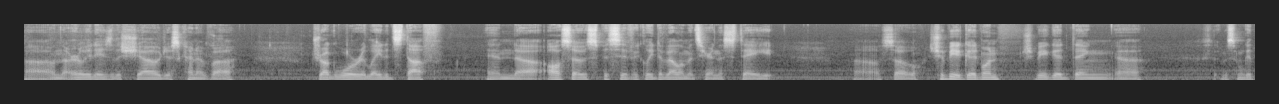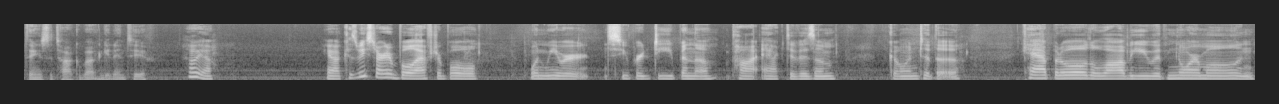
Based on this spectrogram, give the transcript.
uh, in the early days of the show, just kind of uh, drug war related stuff, and uh, also specifically developments here in the state. Uh, so should be a good one. Should be a good thing. Uh, some good things to talk about and get into. Oh, yeah. Yeah, because we started bowl after bowl when we were super deep in the pot activism, going to the Capitol to lobby with NORML and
